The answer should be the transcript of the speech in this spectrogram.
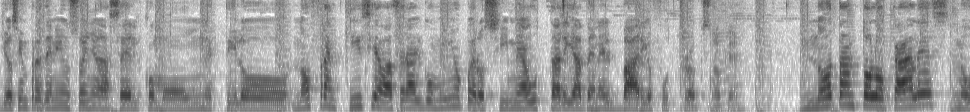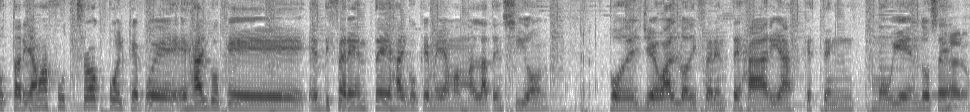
Yo siempre he tenido un sueño de hacer como un estilo, no franquicia, va a ser algo mío, pero sí me gustaría tener varios food trucks. No tanto locales, me gustaría más food truck porque pues es algo que es diferente, es algo que me llama más la atención. Poder llevarlo a diferentes áreas que estén moviéndose. Claro.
